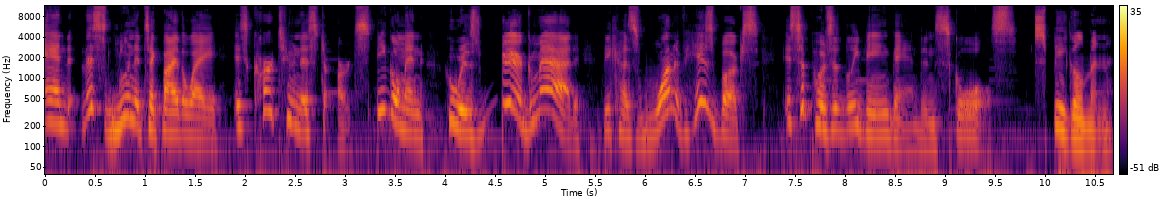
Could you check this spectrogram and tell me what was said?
And this lunatic, by the way, is cartoonist Art Spiegelman, who is big mad because one of his books is supposedly being banned in schools. Spiegelman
